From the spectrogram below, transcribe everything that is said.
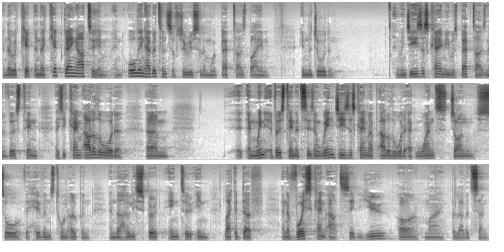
And they were kept and they kept going out to him, and all the inhabitants of Jerusalem were baptized by him in the Jordan. And when Jesus came, he was baptized. And in verse 10, as he came out of the water, um, and when verse 10 it says and when jesus came up out of the water at once john saw the heavens torn open and the holy spirit enter in like a dove. And a voice came out said you are my beloved son.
